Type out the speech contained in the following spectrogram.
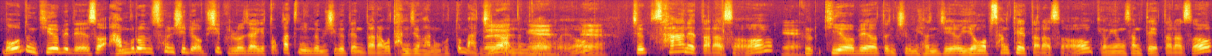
모든 기업에 대해서 아무런 손실이 없이 근로자에게 똑같은 임금이 지급된다라고 단정하는 것도 맞지는 네, 않는 것 예, 같고요. 예. 즉 사안에 따라서 예. 그 기업의 어떤 지금 현재의 영업 상태에 따라서 경영 상태에 따라서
